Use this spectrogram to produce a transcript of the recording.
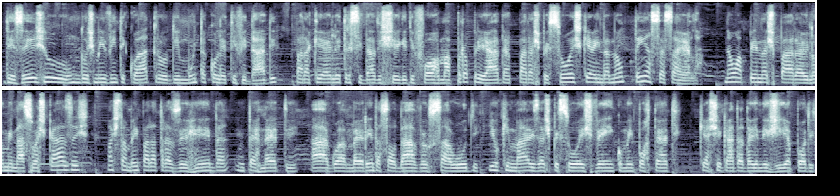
Desejo um 2024 de muita coletividade para que a eletricidade chegue de forma apropriada para as pessoas que ainda não têm acesso a ela. Não apenas para iluminar suas casas, mas também para trazer renda, internet, água, merenda saudável, saúde e o que mais as pessoas veem como importante, que a chegada da energia pode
